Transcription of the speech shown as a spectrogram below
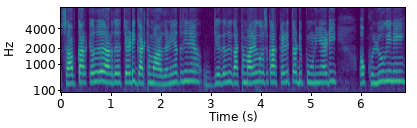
ਸਾਫ਼ ਕਰਕੇ ਉਹਦੇ ਲੜ ਦੇ ਵਿੱਚ ਜਿਹੜੀ ਗੱਠ ਮਾਰ ਦੇਣੀ ਹੈ ਤੁਸੀਂ ਨੇ, ਜੇ ਤੁਸੀਂ ਗੱਠ ਮਾਰੋਗੇ ਉਸ ਕਰਕੇ ਜਿਹੜੀ ਤੁਹਾਡੀ ਪੂਣੀ ਹੈ ਜਿਹੜੀ, ਉਹ ਖੁੱਲੂਗੀ ਨਹੀਂ।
